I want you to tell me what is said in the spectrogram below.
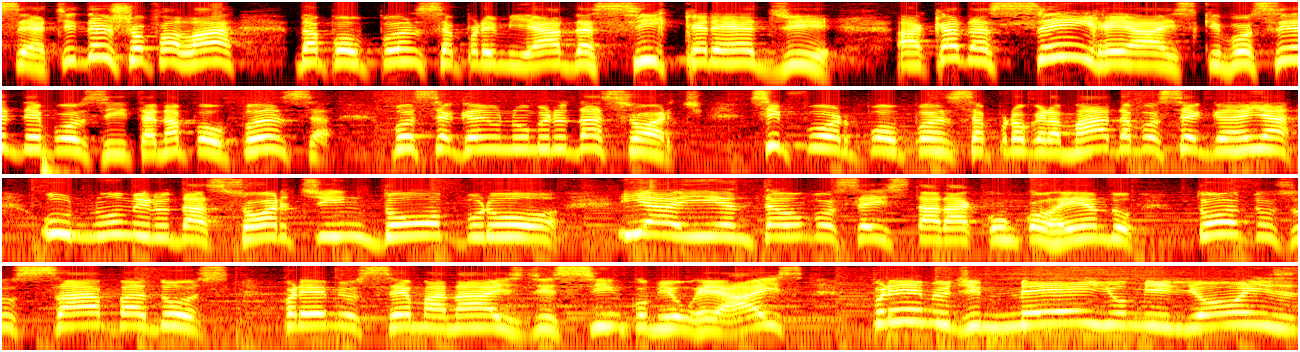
91,7 e deixa eu falar da poupança premiada Cicred. A cada 100 reais que você deposita na poupança, você ganha o número da sorte. Se for poupança programada, você ganha o número da sorte em dobro. E aí então você estará concorrendo todos os sábados, prêmios semanais de 5 mil reais, prêmio de meio milhões,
